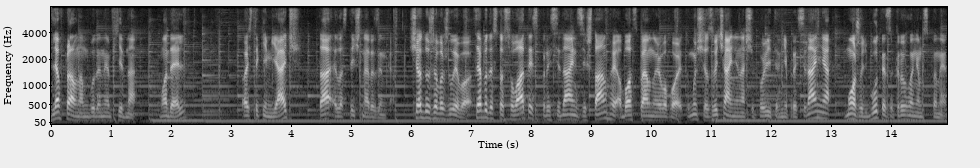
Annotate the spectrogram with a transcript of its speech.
Для вправ нам буде необхідна модель, ось такий м'яч та еластична резинка. Що дуже важливо, це буде стосуватись присідань зі штангою або з певною вагою, тому що звичайні наші повітряні присідання можуть бути з округленням спини.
